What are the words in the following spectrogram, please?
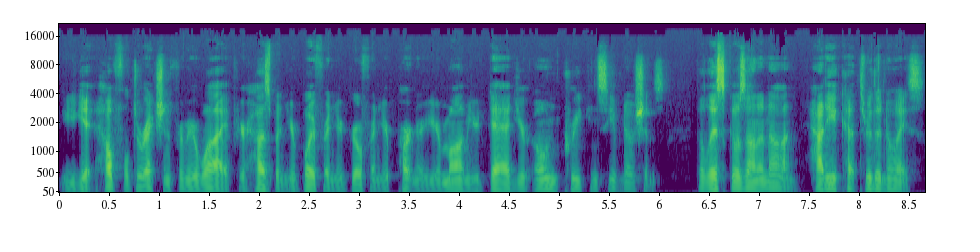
You get helpful direction from your wife, your husband, your boyfriend, your girlfriend, your partner, your mom, your dad, your own preconceived notions. The list goes on and on. How do you cut through the noise?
